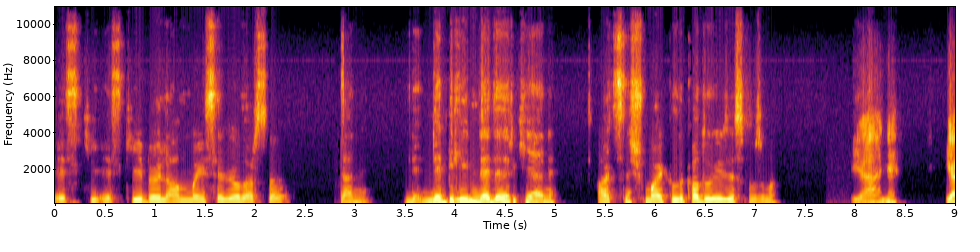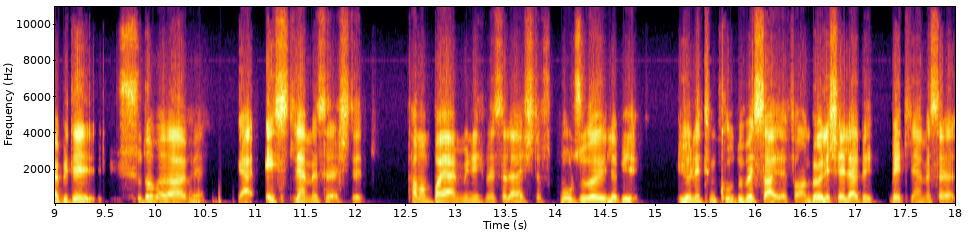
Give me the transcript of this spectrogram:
Eski eskiyi böyle anmayı seviyorlarsa yani ne, ne bileyim ne denir ki yani. Açsın şu Michael'ı kadroyu izlesin o zaman. Yani. Ya bir de şu da var abi. Ya eskiden mesela işte tamam Bayern Münih mesela işte futbolcularıyla bir yönetim kurdu vesaire falan. Böyle şeyler be- bekleyen mesela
